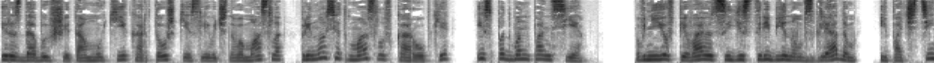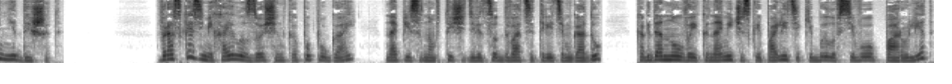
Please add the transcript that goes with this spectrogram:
и раздобывший там муки, картошки и сливочного масла, приносит масло в коробке из-под монпансье. В нее впиваются ястребиным взглядом и почти не дышат. В рассказе Михаила Зощенко «Попугай», написанном в 1923 году, когда новой экономической политике было всего пару лет,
